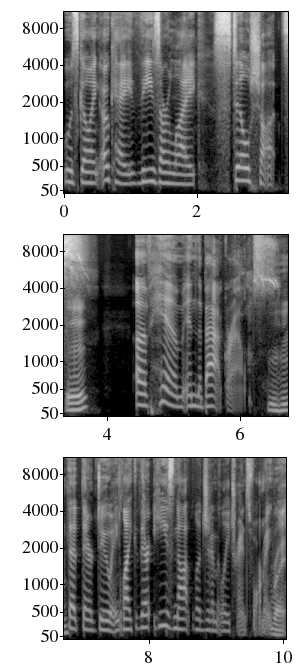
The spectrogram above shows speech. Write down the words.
was going, okay, these are like still shots mm-hmm. Of him in the background that they're doing. Like they're he's not legitimately transforming Right.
